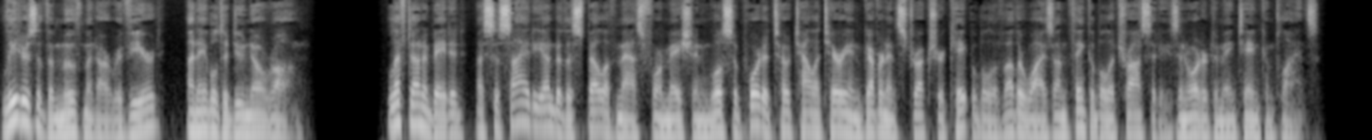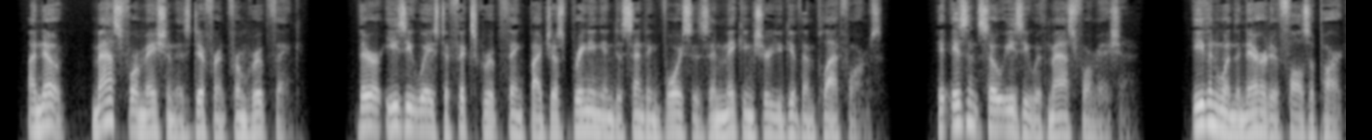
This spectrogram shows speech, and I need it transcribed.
Leaders of the movement are revered, unable to do no wrong. Left unabated, a society under the spell of mass formation will support a totalitarian governance structure capable of otherwise unthinkable atrocities in order to maintain compliance. A note mass formation is different from groupthink. There are easy ways to fix groupthink by just bringing in dissenting voices and making sure you give them platforms. It isn't so easy with mass formation. Even when the narrative falls apart,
